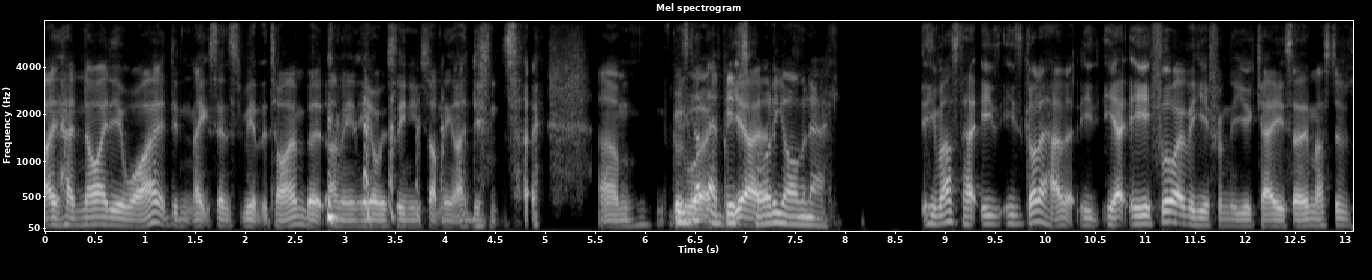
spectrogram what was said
I had no idea why. It didn't make sense to me at the time, but I mean, he obviously knew something I didn't. So, um, good He's got that big yeah, sporting almanac. he must have. He's, he's got to have it. He, he he flew over here from the UK, so they must have.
